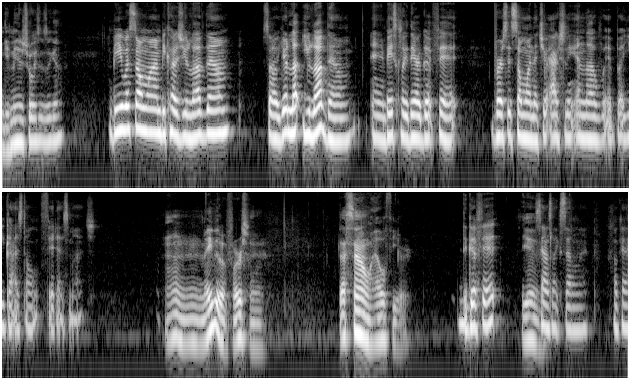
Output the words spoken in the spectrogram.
Give me the choices again. Be with someone because you love them. So you're lo- you love them, and basically they're a good fit, versus someone that you're actually in love with, but you guys don't fit as much. Mm, maybe the first one. That sound healthier. The good fit. Yeah. Sounds like settling. Okay.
